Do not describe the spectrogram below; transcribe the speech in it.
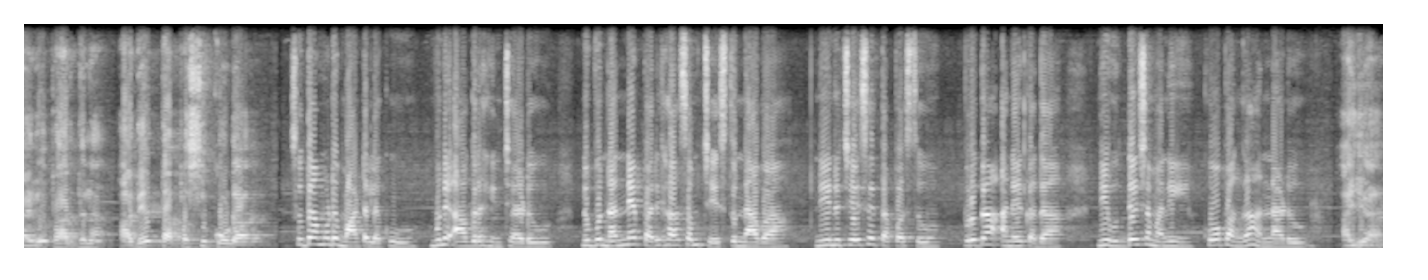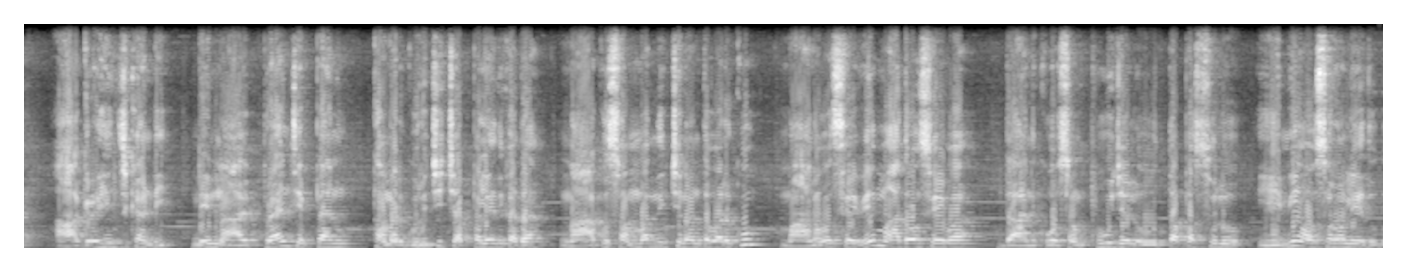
దైవ ప్రార్థన అదే తపస్సు కూడా. సుధాముడు మాటలకు ముని ఆగ్రహించాడు. నువ్వు నన్నే పరిహాసం చేస్తున్నావా? నేను చేసే తపస్సు వృధా అనే కదా నీ ఉద్దేశమని కోపంగా అన్నాడు. అయ్యా ఆగ్రహించకండి. నేను నా అభిప్రాయం చెప్పాను. తమరి గురించి చెప్పలేదు కదా. నాకు సంబంధించినంత వరకు మానవ సేవే మాధవ సేవ. దానికోసం పూజలు తపస్సులు ఏమీ అవసరం లేదు.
